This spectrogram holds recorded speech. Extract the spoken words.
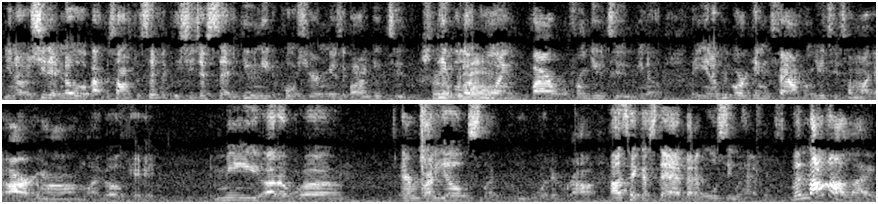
you know, she didn't know about the song specifically. She just said, you need to post your music on YouTube. Shout People are going viral from YouTube, you know. You know, people are getting found from YouTube. So I'm like, all right, mom. Like, okay. Me out of uh, everybody else, like, cool, whatever. I'll, I'll take a stab at it. We'll see what happens. But nah, like,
